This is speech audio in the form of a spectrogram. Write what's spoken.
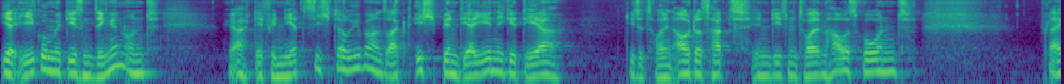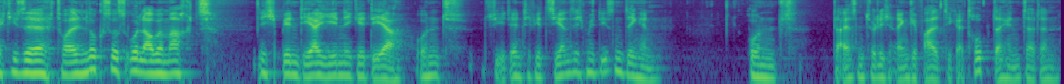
ihr Ego mit diesen Dingen und ja, definiert sich darüber und sagt, ich bin derjenige, der diese tollen Autos hat, in diesem tollen Haus wohnt, vielleicht diese tollen Luxusurlaube macht. Ich bin derjenige, der. Und sie identifizieren sich mit diesen Dingen. Und da ist natürlich ein gewaltiger Druck dahinter, denn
